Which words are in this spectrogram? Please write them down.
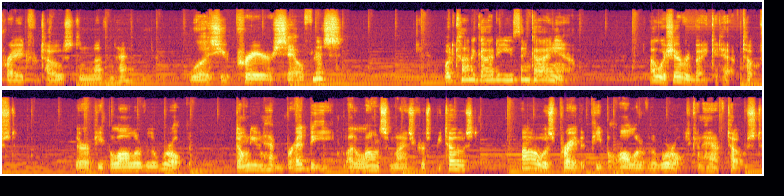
prayed for toast and nothing happened. Was your prayer selfless? What kind of guy do you think I am? I wish everybody could have toast. There are people all over the world that don't even have bread to eat, let alone some nice crispy toast. I always pray that people all over the world can have toast.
